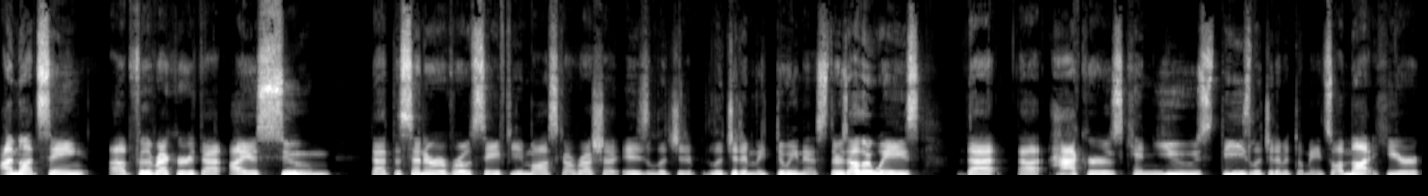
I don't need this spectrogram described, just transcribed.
I'm not saying, uh, for the record, that I assume that the Center of Road Safety in Moscow, Russia, is legit- legitimately doing this. There's other ways that uh, hackers can use these legitimate domains. So I'm not here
